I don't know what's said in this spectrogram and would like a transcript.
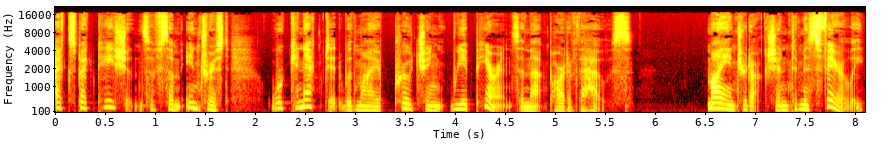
Expectations of some interest were connected with my approaching reappearance in that part of the house. My introduction to Miss Fairlie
